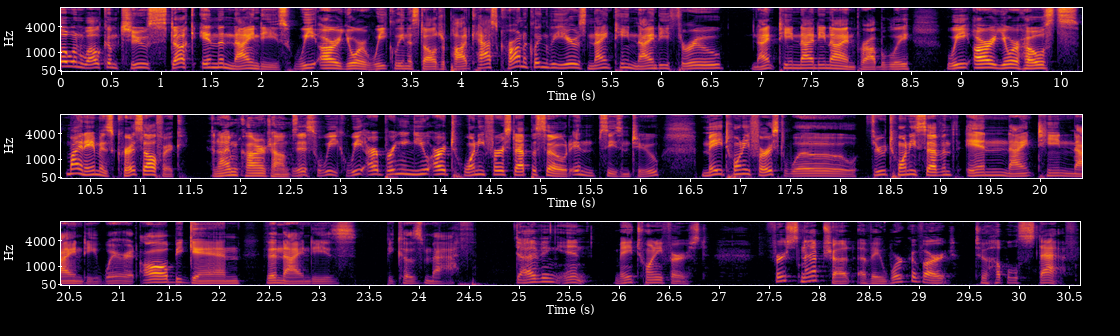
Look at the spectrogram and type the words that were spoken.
Hello and welcome to Stuck in the 90s. We are your weekly nostalgia podcast chronicling the years 1990 through 1999, probably. We are your hosts. My name is Chris Elphick. And I'm Connor Thompson. This week, we are bringing you our 21st episode in season 2, May 21st, whoa, through 27th in 1990, where it all began the 90s because math. Diving in, May 21st. First snapshot of a work of art to Hubble's staff.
